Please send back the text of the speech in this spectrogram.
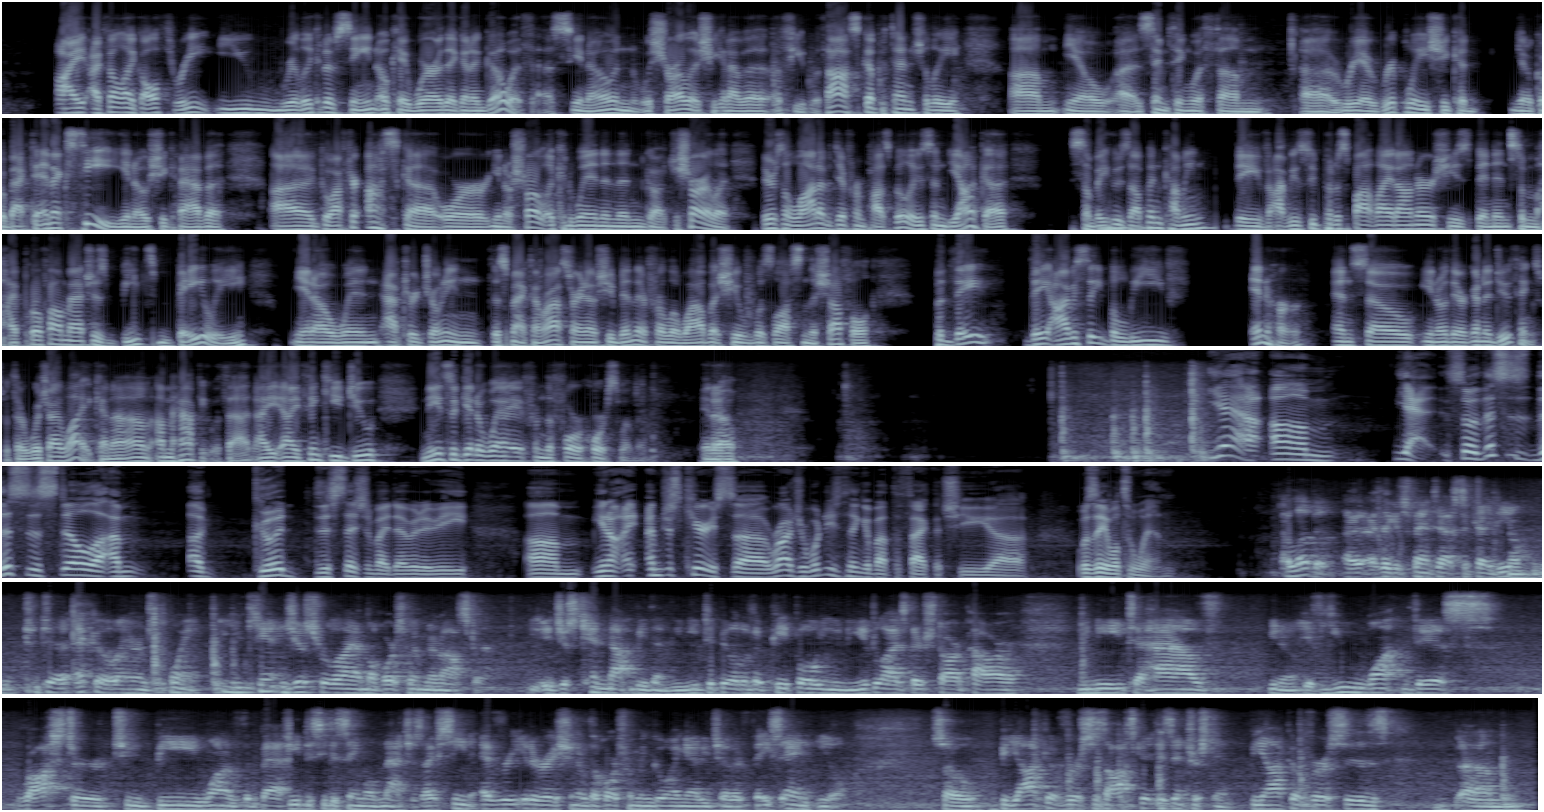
I, I felt like all three, you really could have seen, okay, where are they going to go with this? You know, and with Charlotte, she could have a, a feud with Asuka potentially. Um, you know, uh, same thing with um, uh, Rhea Ripley. She could, you know, go back to NXT. You know, she could have a uh, go after Asuka, or you know, Charlotte could win and then go after Charlotte. There's a lot of different possibilities, and Bianca. Somebody who's up and coming. They've obviously put a spotlight on her. She's been in some high profile matches, beats Bayley, you know, when after joining the SmackDown roster. I know she'd been there for a little while, but she was lost in the shuffle but they they obviously believe in her and so you know they're going to do things with her which i like and i'm, I'm happy with that I, I think you do needs to get away from the four horsewomen you know Yeah. Um. Yeah. So this is this is still um a good decision by WWE. Um. You know, I, I'm just curious, uh, Roger. What do you think about the fact that she uh, was able to win? I love it. I, I think it's a fantastic idea. To, to echo Aaron's point, you can't just rely on the horsewomen and Asuka. It just cannot be them. You need to build other people. You need to utilize their star power. You need to have, you know, if you want this roster to be one of the best, you need to see the same old matches. I've seen every iteration of the horsewomen going at each other, face and heel. So Bianca versus Asuka is interesting. Bianca versus um,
